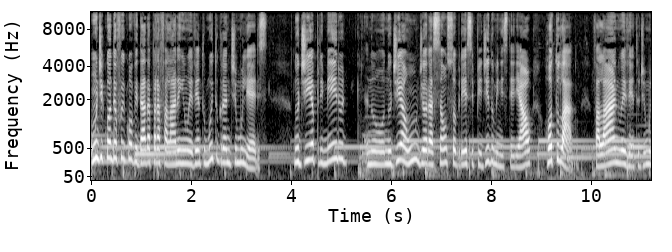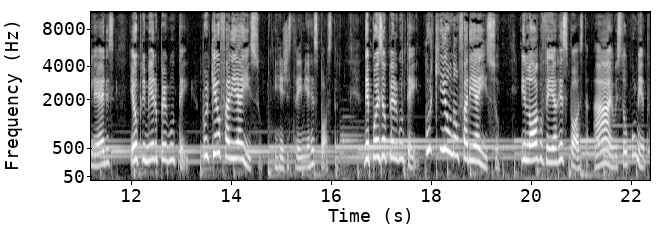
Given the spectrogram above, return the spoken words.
um de quando eu fui convidada para falar em um evento muito grande de mulheres. No dia primeiro, no, no dia 1 um de oração sobre esse pedido ministerial, rotulado, falar no evento de mulheres, eu primeiro perguntei, por que eu faria isso? E registrei minha resposta. Depois eu perguntei, por que eu não faria isso? E logo veio a resposta: Ah, eu estou com medo.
